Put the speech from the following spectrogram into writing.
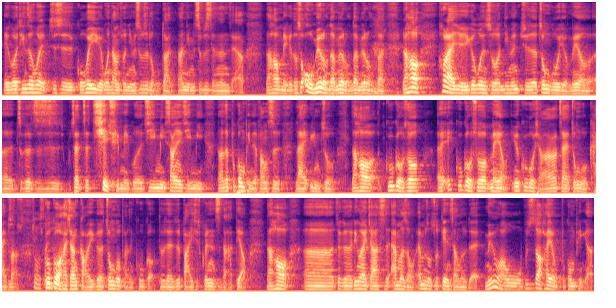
美国听证会就是国会议员问他们说，你们是不是垄断？然后你们是不是怎样怎样？然后每个都说哦，没有垄断，没有垄断，没有垄断。然后后来有一个问说，你们觉得中国有没有呃这个只是在在窃取美国的机密、商业机密，然后在不公平的方式来运作？然后 Google 说，哎哎，Google 说没有，因为 Google 想要在中国开嘛，Google 还想搞一个中国版的 Google，对不对？就是把一些关键词拿掉。然后呃这个另外一家是 Amazon，Amazon 做电商对不对？没有啊，我不知道还有不公平啊。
